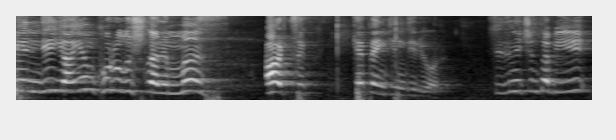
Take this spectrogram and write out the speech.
Kendi yayın kuruluşlarımız artık kepenk indiriyor. Sizin için tabii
